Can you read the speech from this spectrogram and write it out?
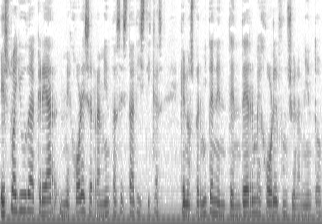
Esto ayuda a crear mejores herramientas estadísticas que nos permiten entender mejor el funcionamiento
